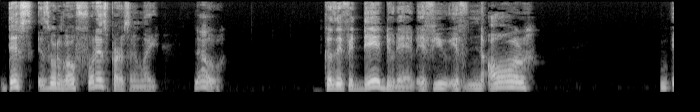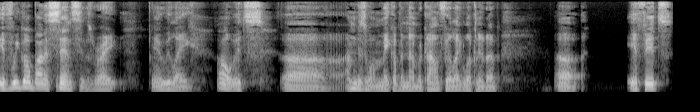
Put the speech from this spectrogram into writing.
this is going to go for this person. Like, no, because if it did do that, if you if all if we go by the census, right, and we like, oh, it's uh, I'm just gonna make up a number. Cause I don't feel like looking it up. Uh, if it's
